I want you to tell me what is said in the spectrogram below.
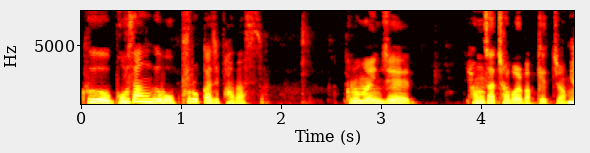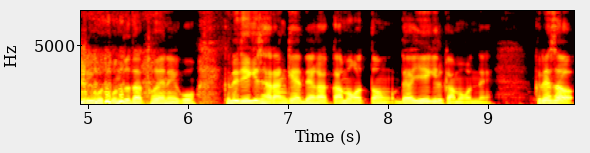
그 보상금 5%까지 받았어. 그러면 이제 형사 처벌 받겠죠. 그리고 돈도 다 토해내고. 근데 얘기 잘한 게 내가 까먹었던 내가 이 얘기를 까먹었네. 그래서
